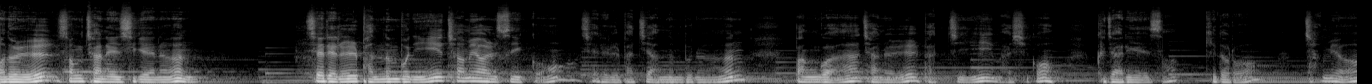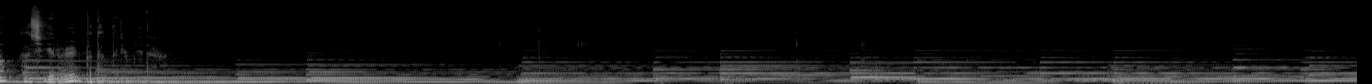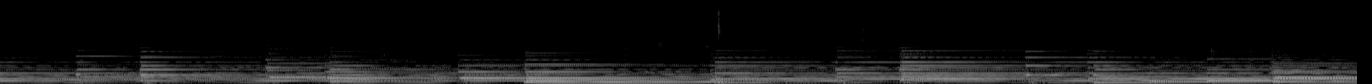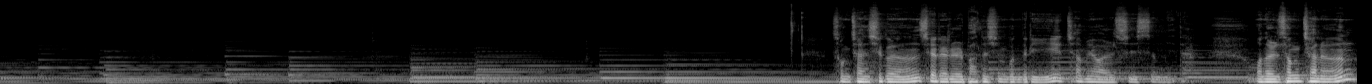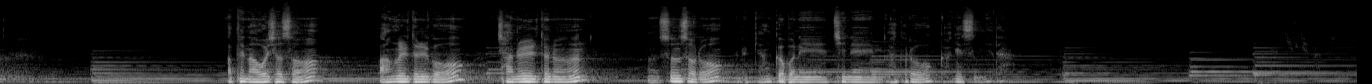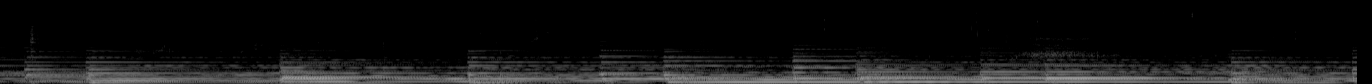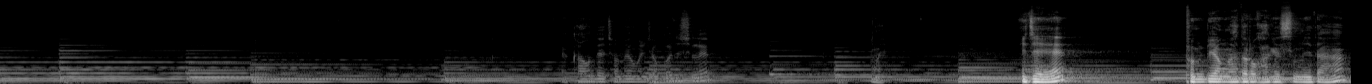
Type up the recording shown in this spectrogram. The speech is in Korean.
오늘 성찬의 시계는 세례를 받는 분이 참여할 수 있고 세례를 받지 않는 분은 빵과 잔을 받지 마시고 그 자리에서 기도로 참여하시기를 부탁드립니다. 성찬식은 세례를 받으신 분들이 참여할 수 있습니다. 오늘 성찬은 앞에 나오셔서 빵을 들고 잔을 드는 순서로 이렇게 한꺼번에 진행하도록 하겠습니다. 이제 분병하도록 하겠습니다.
